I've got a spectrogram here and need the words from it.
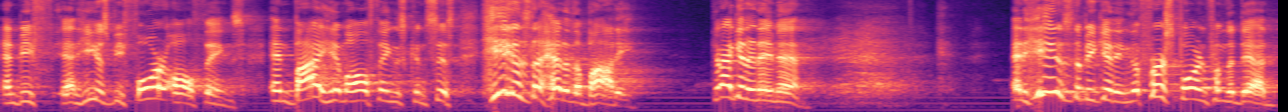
And, be, and he is before all things, and by him all things consist. He is the head of the body. Can I get an amen? amen? And he is the beginning, the firstborn from the dead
